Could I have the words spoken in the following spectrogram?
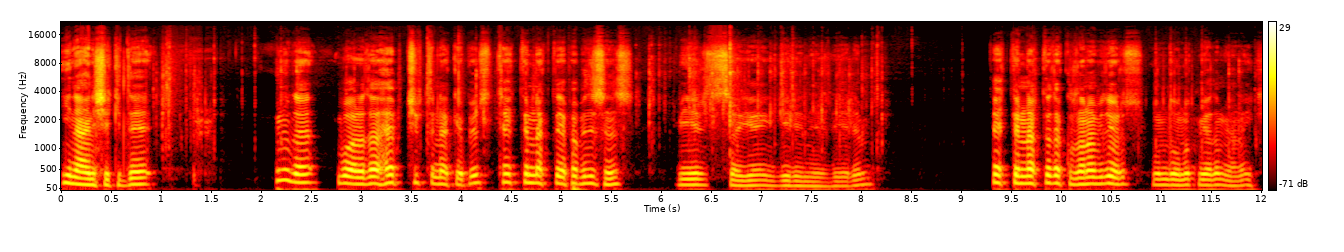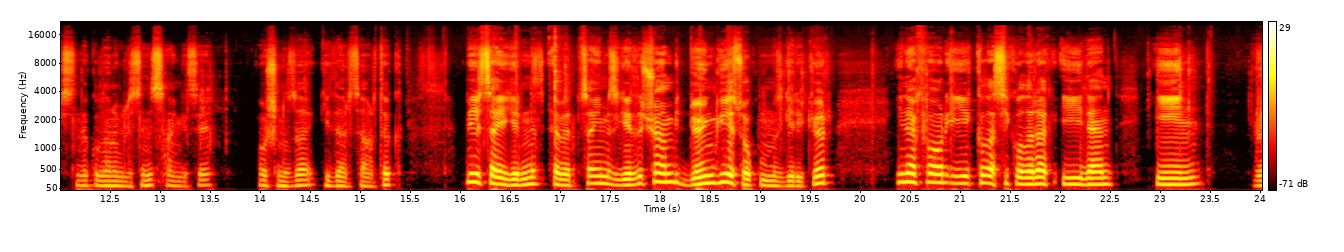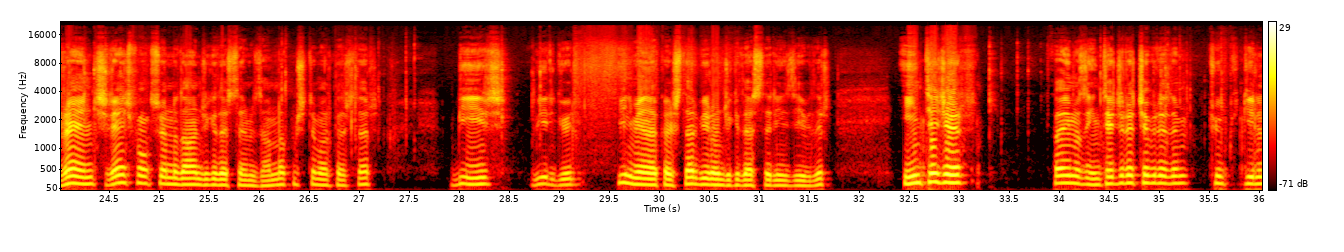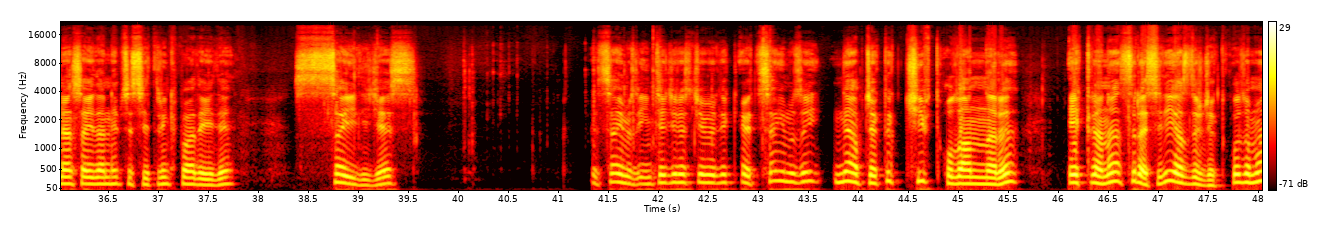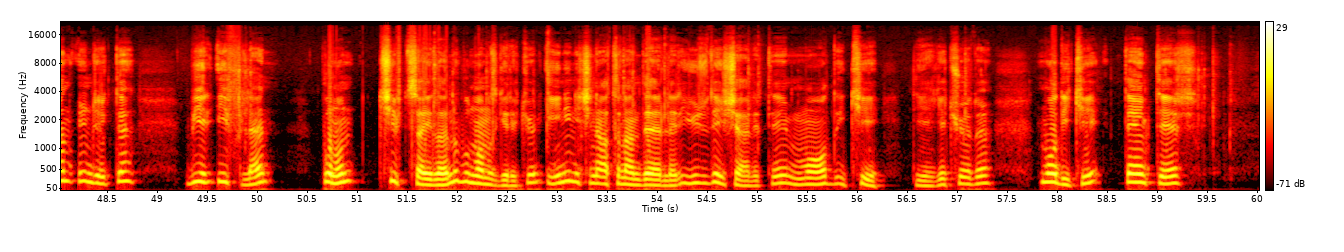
Yine aynı şekilde bunu da bu arada hep çift tırnak yapıyoruz. Tek tırnak da yapabilirsiniz. Bir sayı girinir diyelim. Tek tırnakta da kullanabiliyoruz. Bunu da unutmayalım yani ikisini de kullanabilirsiniz. Hangisi hoşunuza giderse artık. Bir sayı giriniz. Evet sayımız girdi. Şu an bir döngüye sokmamız gerekiyor. Yine for i klasik olarak i'den in range range fonksiyonunu daha önceki derslerimizde anlatmıştım arkadaşlar. Bir virgül bilmeyen arkadaşlar bir önceki dersleri izleyebilir. Integer sayımızı integer'e çevirelim. Çünkü girilen sayıların hepsi string ifadeydi. Sayı diyeceğiz. Evet, sayımızı integer'e çevirdik. Evet sayımızı ne yapacaktık? Çift olanları ekrana sırasıyla yazdıracaktık. O zaman öncelikle bir if ile bunun çift sayılarını bulmamız gerekiyor. i'nin içine atılan değerleri yüzde işareti mod 2 diye geçiyordu. Mod 2 denktir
